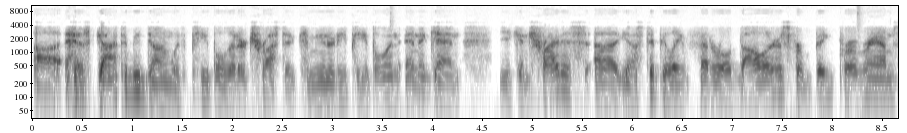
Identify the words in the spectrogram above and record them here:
uh, has got to be done with people that are trusted, community people. And, and again, you can try to uh, you know stipulate federal dollars for big programs.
